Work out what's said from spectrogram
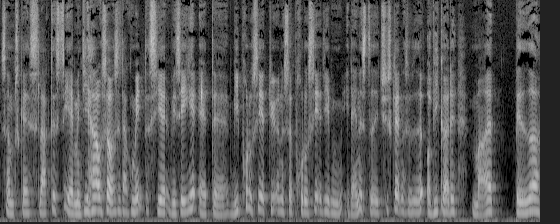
som skal slagtes, jamen de har jo så også et argument, der siger, at hvis ikke at øh, vi producerer dyrene, så producerer de dem et andet sted i Tyskland osv., og, og vi gør det meget bedre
